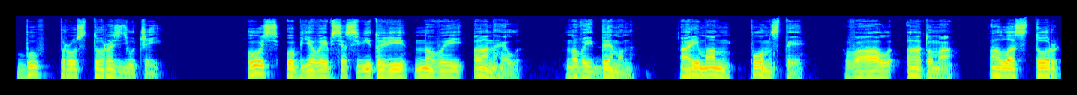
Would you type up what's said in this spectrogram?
був просто разючий. Ось об'явився світові новий ангел, новий демон, Аріман помсти, Ваал атома, Аластор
